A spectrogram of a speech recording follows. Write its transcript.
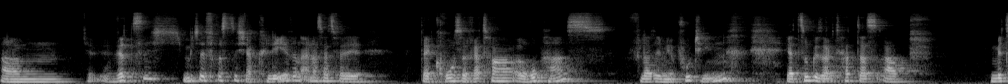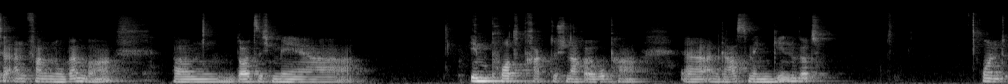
ähm, wird sich mittelfristig erklären. Einerseits, weil der große Retter Europas, Wladimir Putin, ja zugesagt hat, dass ab Mitte, Anfang November ähm, deutlich mehr Import praktisch nach Europa äh, an Gasmengen gehen wird. Und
